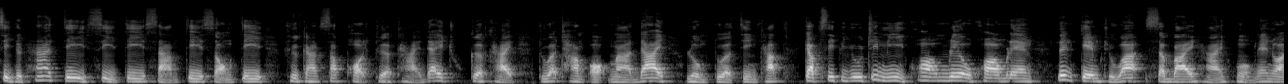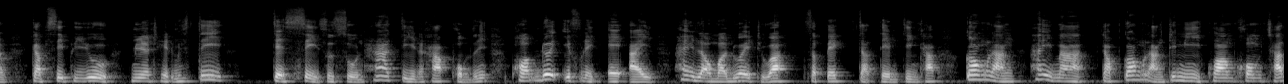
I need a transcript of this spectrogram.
4.5G 4G 3G 2G คือการซัพพอร์ตเครือข่ายได้ทุกเครือข่ายถือว่าทำออกมาได้ลงตัวจริงครับ กับ CPU ที่มีความเร็วความแรง เล่นเกมถือว่าสบายหายห่วงแน่นอน กับ CPU MediaTek Dimensity 7405G นะครับ ผมตัวนี้พร้อมด้วย Infinix AI ให้เรามาด้วยถือว่าสเปคจัดเต็มจริงครับ กล้องหลังให้มากับกล้องหลังที่มีความคมชัด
